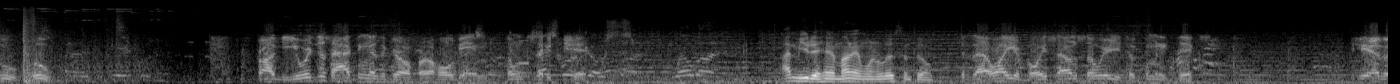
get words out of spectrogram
ooh, ooh. Froggy, you were just acting as a girl for a whole game. Don't say Nice work, shit. Ghosts. Well done. I muted him. I didn't want to listen to him. Is that why your voice sounds so weird? You took so many dicks? He has a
